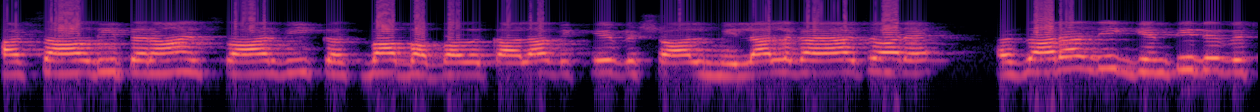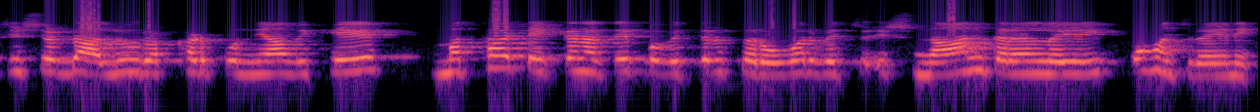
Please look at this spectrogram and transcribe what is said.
ਹਰ ਸਾਲ ਦੀ ਤਰ੍ਹਾਂ ਇਸ ਵਾਰ ਵੀ ਕਸਬਾ ਬਾਬਾ ਬਕਾਲਾ ਵਿਖੇ ਵਿਸ਼ਾਲ ਮੇਲਾ ਲਗਾਇਆ ਜਾ ਰਿਹਾ ਹੈ। ਹਜ਼ਾਰਾਂ ਦੀ ਗਿਣਤੀ ਦੇ ਵਿੱਚ ਸ਼ਰਧਾਲੂ ਰੱਖੜ ਪੁੰਨਿਆ ਵਿਖੇ ਮੱਥਾ ਟੇਕਣ ਅਤੇ ਪਵਿੱਤਰ ਸਰੋਵਰ ਵਿੱਚ ਇਸ਼ਨਾਨ ਕਰਨ ਲਈ ਪਹੁੰਚ ਰਹੇ ਨੇ।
